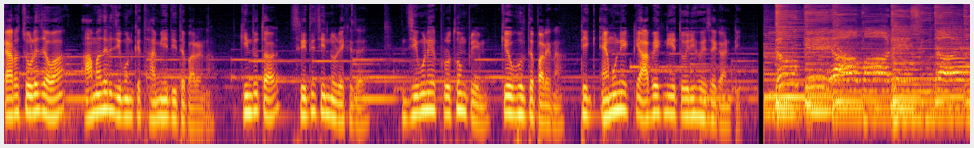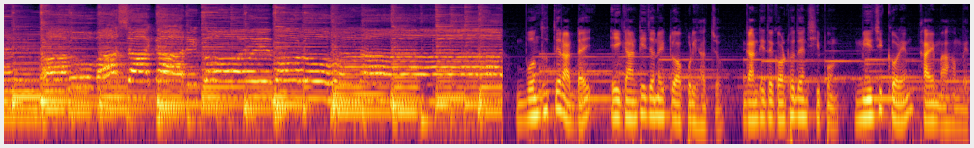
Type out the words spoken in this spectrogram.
কারও চলে যাওয়া আমাদের জীবনকে থামিয়ে দিতে পারে না। কিন্তু তার স্মৃতিচিহ্ন রেখে যায়। জীবনের প্রথম প্রেম কেউ ভুলতে পারে না। ঠিক এমনই একটি আবেগ নিয়ে তৈরি হয়েছে গানটি। বন্ধুত্বের আড্ডায় এই গানটি যেন একটু অপরিহার্য। গানটিতে কণ্ঠ দেন শিপন মিউজিক করেন খাইম আহমেদ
